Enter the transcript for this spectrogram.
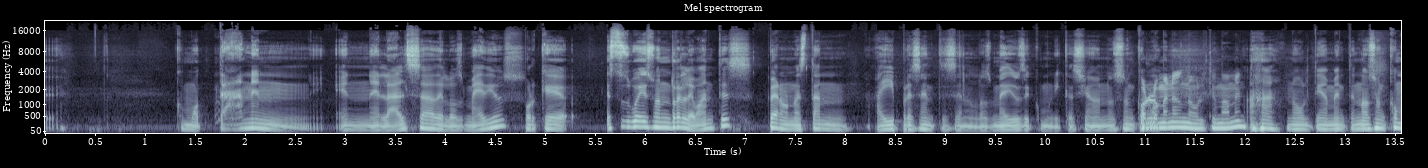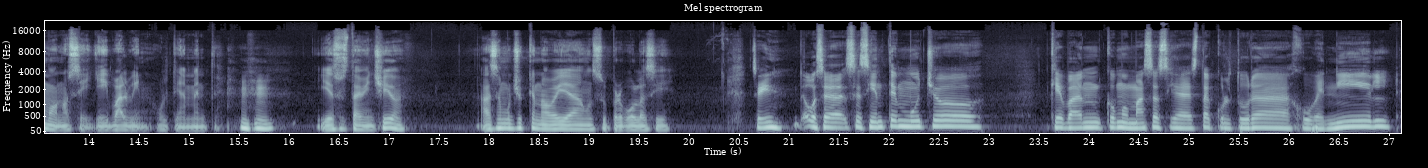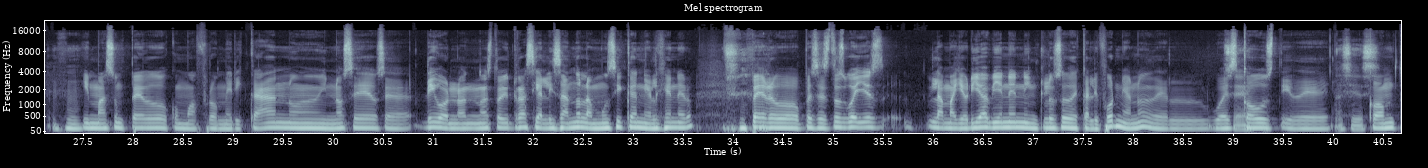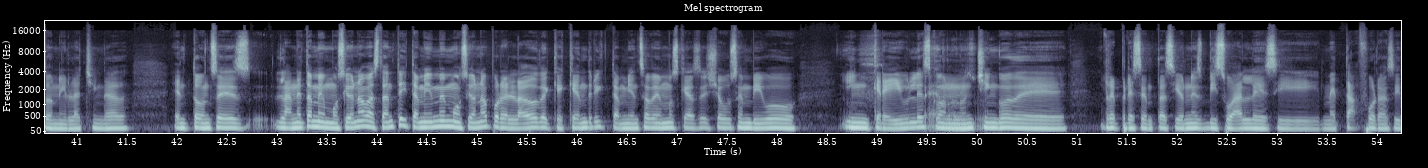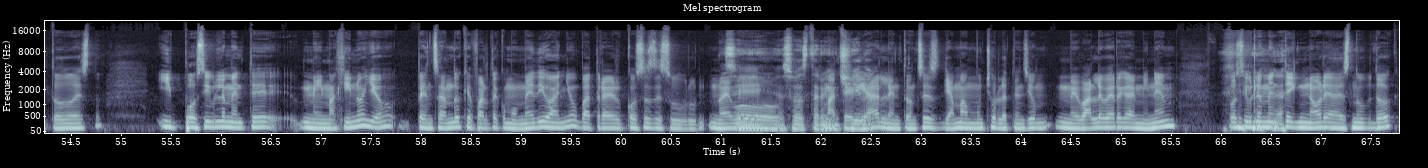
como tan en, en el alza de los medios. Porque estos güeyes son relevantes, pero no están ahí presentes en los medios de comunicación. No son Por como- lo menos no últimamente. Ajá, no últimamente. No son como, no sé, J Balvin últimamente. Y eso está bien chido. Hace mucho que no veía un Super Bowl así. Sí, o sea, se siente mucho que van como más hacia esta cultura juvenil y más un pedo como afroamericano y no sé, o sea, digo, no, no estoy racializando la música ni el género, pero pues estos güeyes, la mayoría vienen incluso de California, ¿no? Del West Sí. Coast y de. Compton y la chingada. Entonces, la neta me emociona bastante y también me emociona por el lado de que Kendrick también sabemos que hace shows en vivo increíbles con un chingo de representaciones visuales y metáforas y todo esto. Y posiblemente, me imagino yo, pensando que falta como medio año, va a traer cosas de su nuevo Sí, material. entonces llama mucho la atención. Me vale verga Eminem. Posiblemente ignore a Snoop Dogg,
